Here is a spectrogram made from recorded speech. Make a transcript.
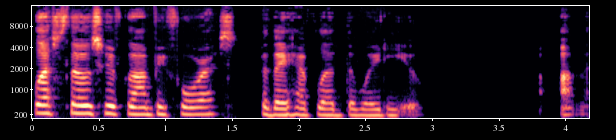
Bless those who have gone before us, for they have led the way to you. Amen.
